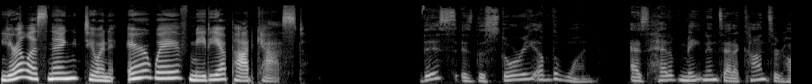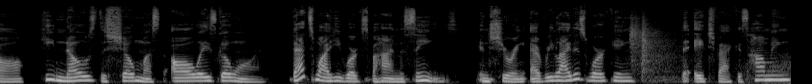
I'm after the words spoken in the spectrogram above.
You're listening to an Airwave Media Podcast. This is the story of the one. As head of maintenance at a concert hall, he knows the show must always go on. That's why he works behind the scenes, ensuring every light is working, the HVAC is humming,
